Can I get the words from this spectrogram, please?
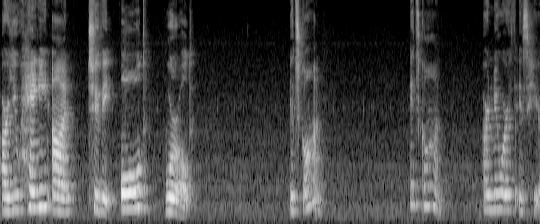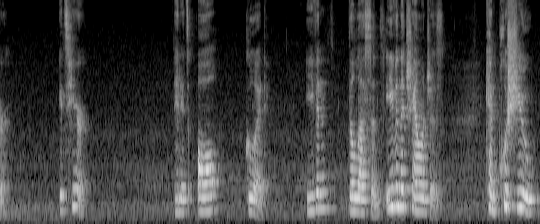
Are you hanging on to the old world? It's gone. It's gone. Our new earth is here. It's here. And it's all good even the lessons, even the challenges, can push you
